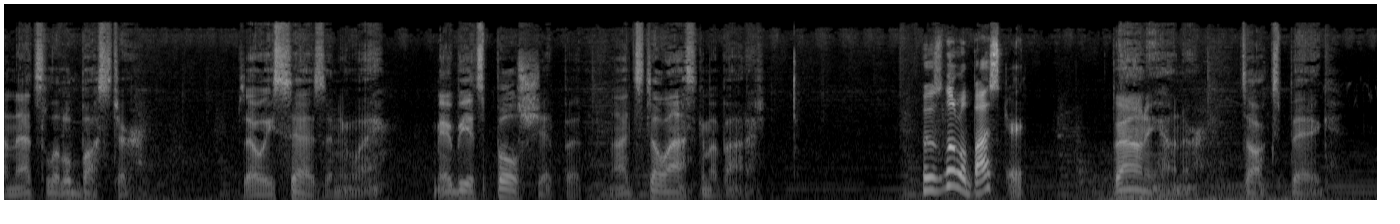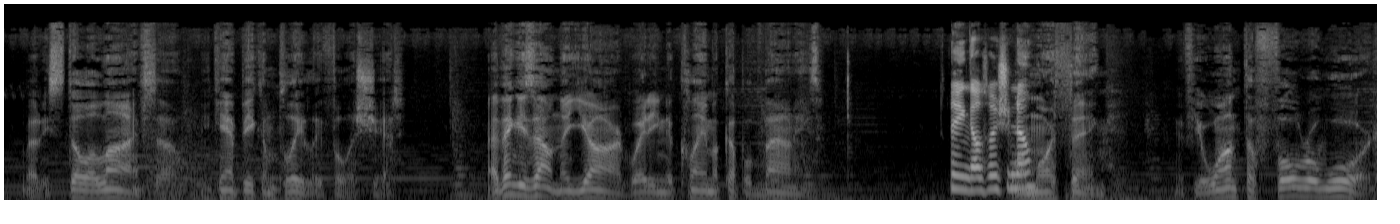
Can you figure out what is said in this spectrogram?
and that's Little Buster. So he says, anyway. Maybe it's bullshit, but I'd still ask him about it. Who's little Buster? Bounty hunter. Talks big. But he's still alive, so he can't be completely full of shit. I think he's out in the yard waiting to claim a couple bounties. Anything else I should know? One more thing. If you want the full reward,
